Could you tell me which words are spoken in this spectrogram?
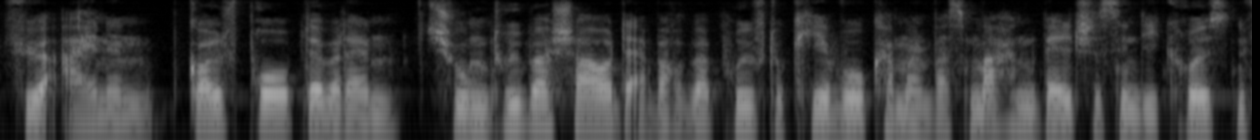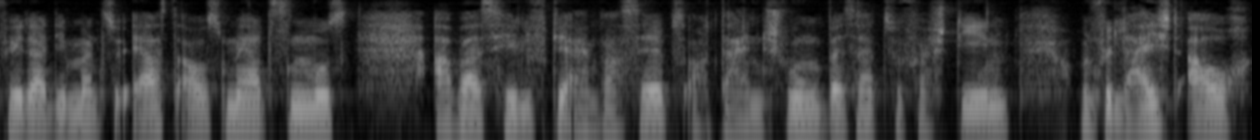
für einen Golfprob, der über deinen Schwung drüber schaut, der einfach überprüft, okay, wo kann man was machen, welche sind die größten Fehler, die man zuerst ausmerzen muss, aber es hilft dir einfach selbst auch deinen Schwung besser zu verstehen und vielleicht auch,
